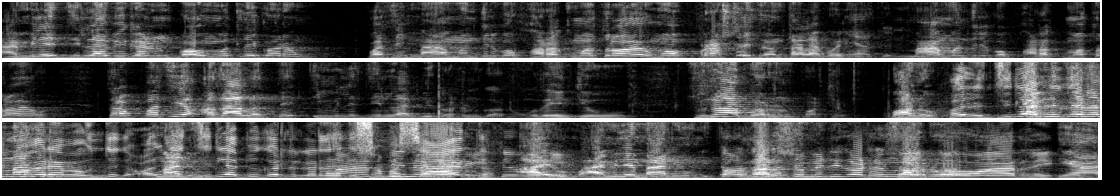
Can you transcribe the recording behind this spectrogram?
हामीले जिल्ला विघटन बहुमतले गऱ्यौँ पछि महामन्त्रीको फरक मत रह्यो म प्रष्टै जनतालाई भनिहाल्छु महामन्त्रीको फरक मत रह्यो तर पछि अदालतले तिमीले जिल्ला विघटन गर्नु हुँदैन थियो चुनाव गर्नु पर्थ्यो। भनौँ। होइन जिल्ला विघटन मान्यौँ। नगरे भए हुन्थ्यो। जिल्ला विघटन पाँच समस्या आयो हामीले मान्यौँ नि समिति गठन गर्नु उहाँहरूले। त्यहाँ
